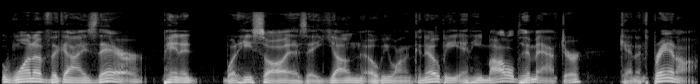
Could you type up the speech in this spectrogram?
one of the guys there painted what he saw as a young Obi Wan Kenobi, and he modeled him after Kenneth Branagh.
